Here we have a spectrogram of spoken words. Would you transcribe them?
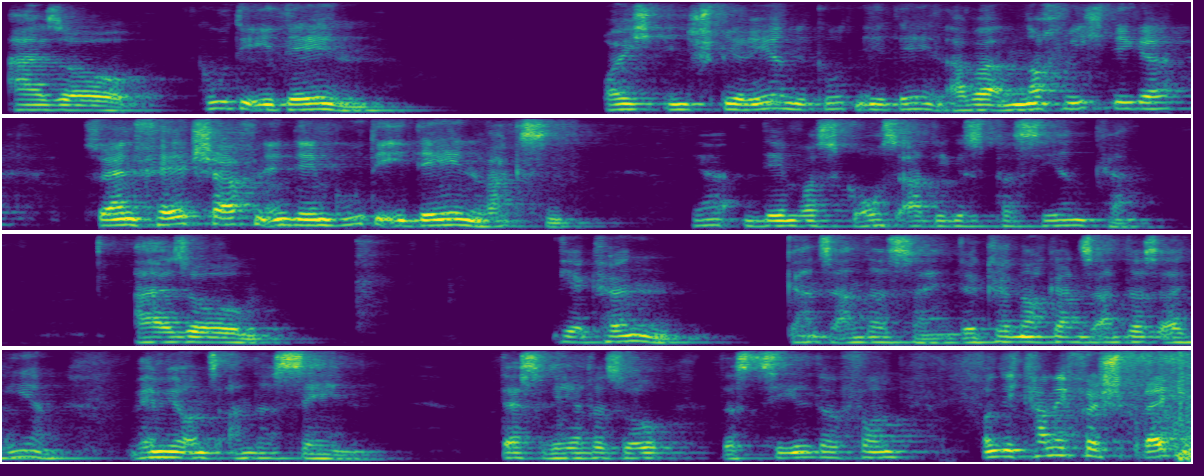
Also gute Ideen, euch inspirieren mit guten Ideen. Aber noch wichtiger, so ein Feld schaffen, in dem gute Ideen wachsen, ja, in dem was Großartiges passieren kann. Also wir können ganz anders sein, wir können auch ganz anders agieren, wenn wir uns anders sehen. Das wäre so das Ziel davon. Und ich kann euch versprechen,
